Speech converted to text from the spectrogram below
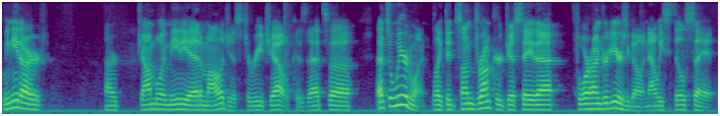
we need our our Jomboy Media etymologist to reach out because that's uh that's a weird one. Like, did some drunkard just say that 400 years ago, and now we still say it?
